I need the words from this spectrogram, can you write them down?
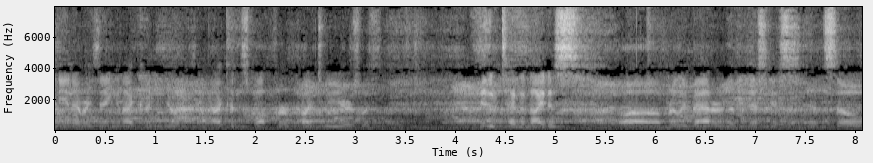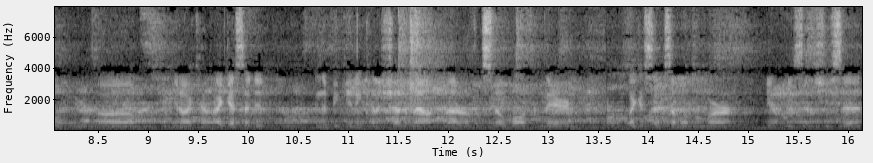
any and everything, and I couldn't do anything. I couldn't squat for probably two years with either tendonitis, um, really bad, or the meniscus. And so, um, you know, I, kind of, I guess I did in the beginning kind of shut him out. I don't know if it snowballed from there. Like I said, some of them are, you know, he said, she said,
